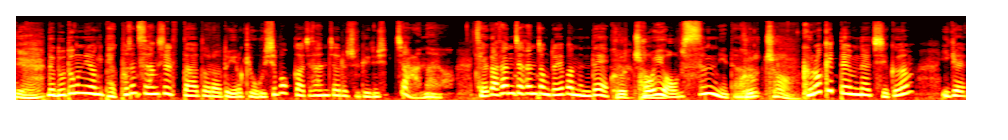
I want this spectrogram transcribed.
예. 근데 노동 능력이 100% 상실됐다 하더라도 이렇게 50억까지 산재를 주기는 쉽지 않아요. 제가 산재 산정도 해봤는데 그렇죠. 거의 없습니다. 그렇죠. 그렇기 때문에 지금 이게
